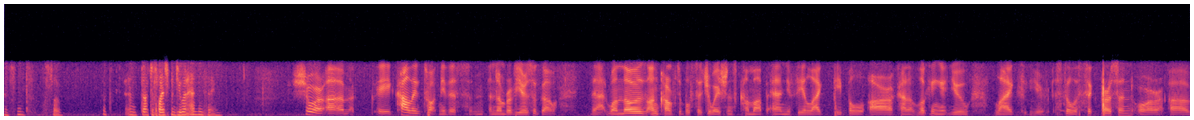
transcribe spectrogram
Excellent. So, and Dr. Fleishman, do you want to add anything? Sure. Um, a colleague taught me this a number of years ago. That when those uncomfortable situations come up and you feel like people are kind of looking at you like you're still a sick person or um,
